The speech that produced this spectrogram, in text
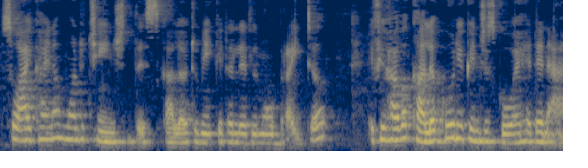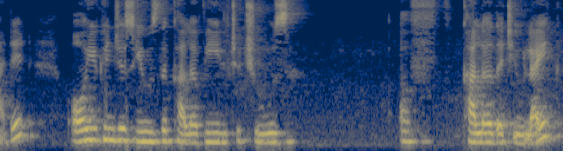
So I kind of want to change this color to make it a little more brighter. If you have a color code, you can just go ahead and add it, or you can just use the color wheel to choose a color that you like.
